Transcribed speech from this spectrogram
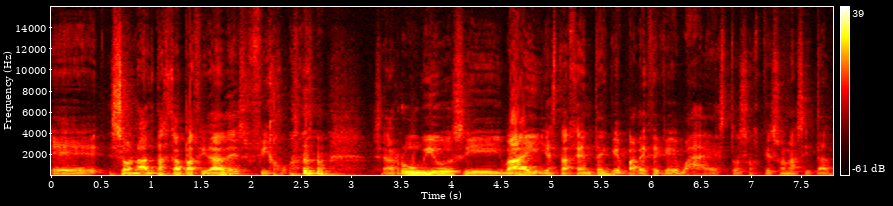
eh, son altas capacidades fijo. o sea, Rubius y Ibai y esta gente que parece que, estos que son así tal.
